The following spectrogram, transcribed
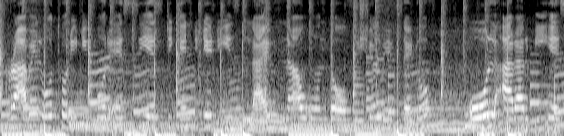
travel authority for SC ST candidate is live now on the official website of all RRBs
